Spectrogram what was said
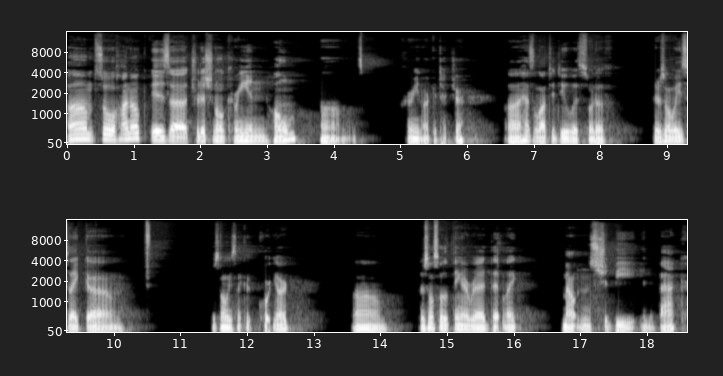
Um, so Hanok is a traditional Korean home. Um, it's Korean architecture. Uh, it has a lot to do with sort of. There's always like um, there's always like a courtyard. Um, there's also the thing I read that like mountains should be in the back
